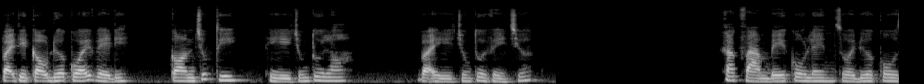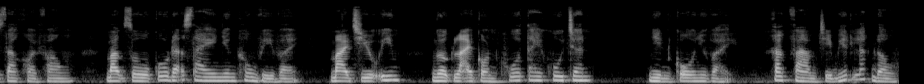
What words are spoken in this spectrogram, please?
Vậy thì cậu đưa cô ấy về đi. Còn Trúc Thi thì chúng tôi lo. Vậy chúng tôi về trước. Khắc Phạm bế cô lên rồi đưa cô ra khỏi phòng. Mặc dù cô đã say nhưng không vì vậy mà chịu im, ngược lại còn khô tay khô chân. Nhìn cô như vậy, Khắc Phạm chỉ biết lắc đầu.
